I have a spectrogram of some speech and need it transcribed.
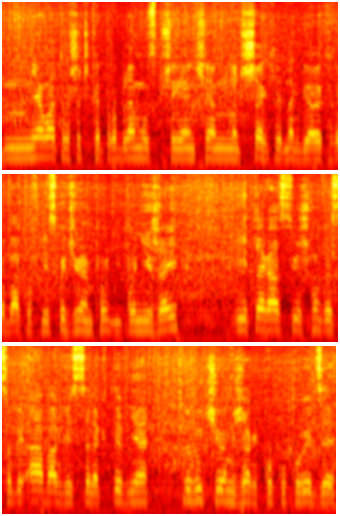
mm, miała troszeczkę problemu z przyjęciem no, trzech jednak białych robaków, nie schodziłem poni- poniżej i teraz już mówię sobie, a bardziej selektywnie. Dorzuciłem ziarko kukurydzy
